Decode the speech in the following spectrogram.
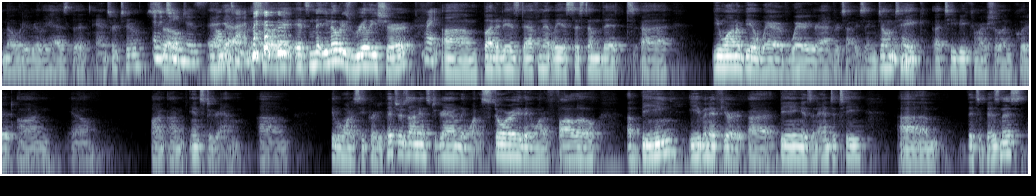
nobody really has the answer to, Mm-hmm. And it changes all the time. so it, it's n- nobody's really sure, Right. Um, but it is definitely a system that uh, you want to be aware of where you're advertising. Don't Mm-hmm. take a TV commercial and put it on, you know, on on Instagram. Um, people want to see pretty pictures on Instagram. They want a story. They want to follow a being, even if your uh, being is an entity um, that's a business.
